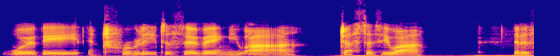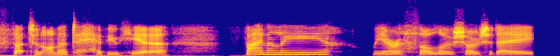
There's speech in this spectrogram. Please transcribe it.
worthy, and truly deserving you are, just as you are. It is such an honor to have you here. Finally, we are a solo show today,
